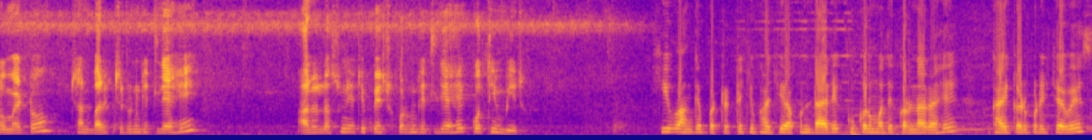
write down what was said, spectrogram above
टोमॅटो छान बारीक चिरून घेतले आहे. आलं लसूण याची पेस्ट करून घेतली आहे. कोथिंबीर. ही वांगे बटाट्याची भाजी आपण डायरेक्ट कुकरमध्ये करणार आहे. घाई गडबडीच्या वेळेस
